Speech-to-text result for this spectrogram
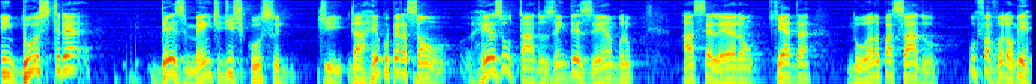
Indústria desmente discurso de, da recuperação. Resultados em dezembro aceleram queda no ano passado. Por favor, Almir.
